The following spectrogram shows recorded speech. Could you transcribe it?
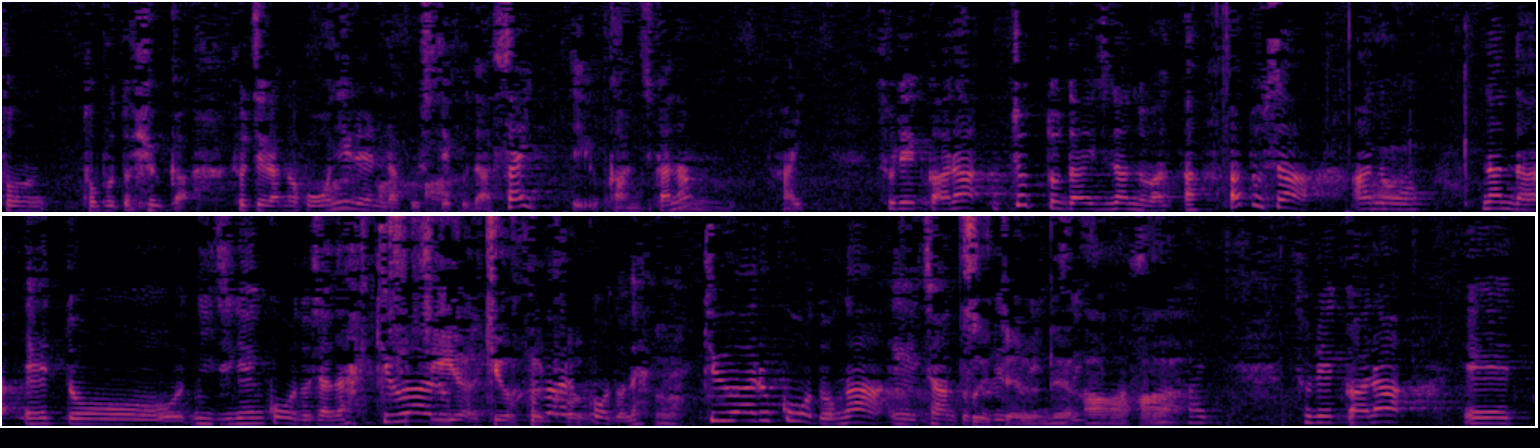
とん 飛ぶというかそちらの方に連絡してくださいっていう感じかな、はい。それからちょっと大事なのはああとさあの、なんだえっ、と二次元コードじゃない。QR, QR コード。ね、うん。QR コードが、えーちゃんとそれぞれについてますね。はい。はい、それからえっ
